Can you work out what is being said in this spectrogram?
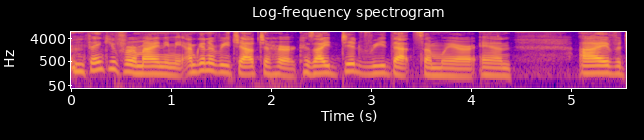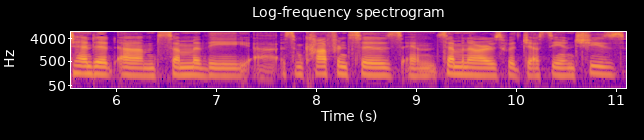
thank you for reminding me. I'm gonna reach out to her because I did read that somewhere, and I've attended um, some of the uh, some conferences and seminars with Jesse, and she's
